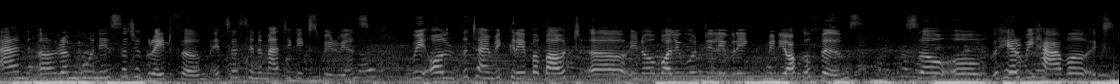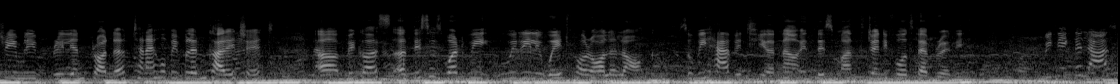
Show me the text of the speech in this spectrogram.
And uh, Rangoon is such a great film. It's a cinematic experience. We all the time we crave about, uh, you know, Bollywood delivering mediocre films. So uh, here we have an extremely brilliant product, and I hope people encourage it uh, because uh, this is what we we really wait for all along. So we have it here now in this month, 24th February. We take the last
